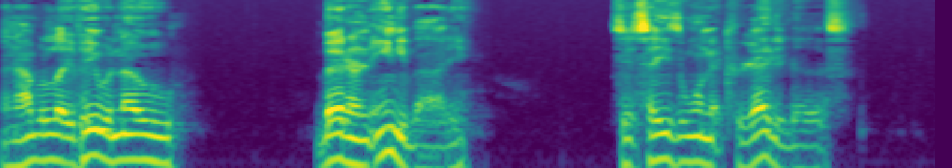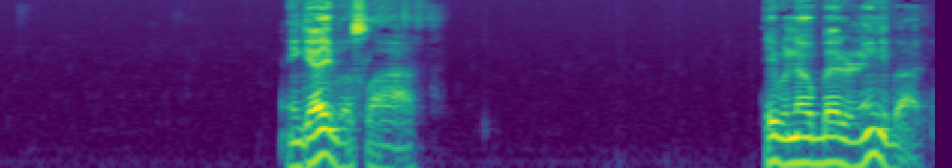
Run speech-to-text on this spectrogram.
And I believe he would know better than anybody since he's the one that created us and gave us life. He would know better than anybody.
